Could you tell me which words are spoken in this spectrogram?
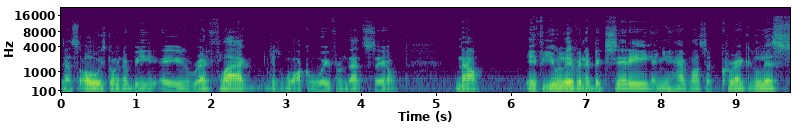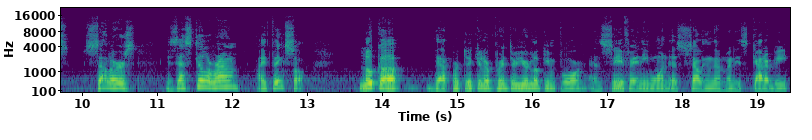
That's always going to be a red flag. Just walk away from that sale. Now, if you live in a big city and you have lots of Craigslist sellers, is that still around? I think so. Look up that particular printer you're looking for and see if anyone is selling them and it's got to be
